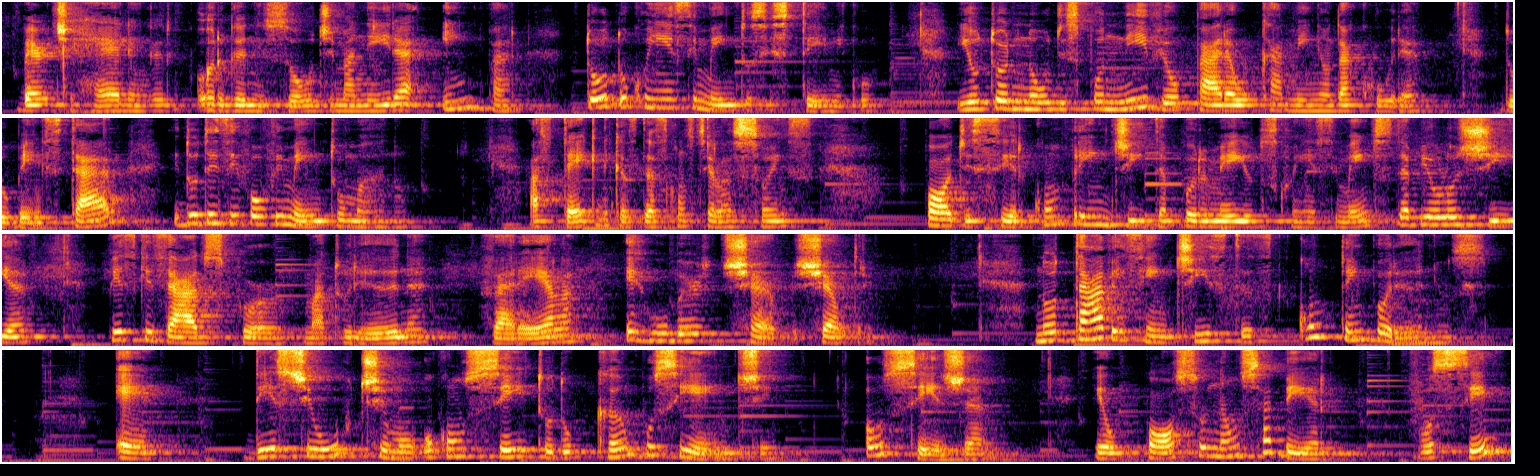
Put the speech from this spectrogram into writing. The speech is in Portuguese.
Bert Hellinger organizou de maneira ímpar todo o conhecimento sistêmico e o tornou disponível para o caminho da cura, do bem-estar e do desenvolvimento humano. As técnicas das constelações pode ser compreendida por meio dos conhecimentos da biologia, pesquisados por Maturana, Varela e Hubert Sheldrake, notáveis cientistas contemporâneos. É deste último o conceito do campo ciente, ou seja, eu posso não saber, você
